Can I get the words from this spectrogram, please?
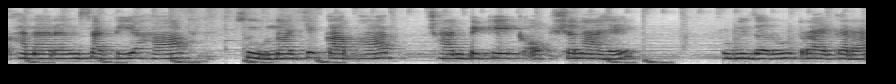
खाणाऱ्यांसाठी हा सुरणाचे काप हा छानपैकी एक ऑप्शन आहे. तुम्ही जरूर ट्राय करा.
